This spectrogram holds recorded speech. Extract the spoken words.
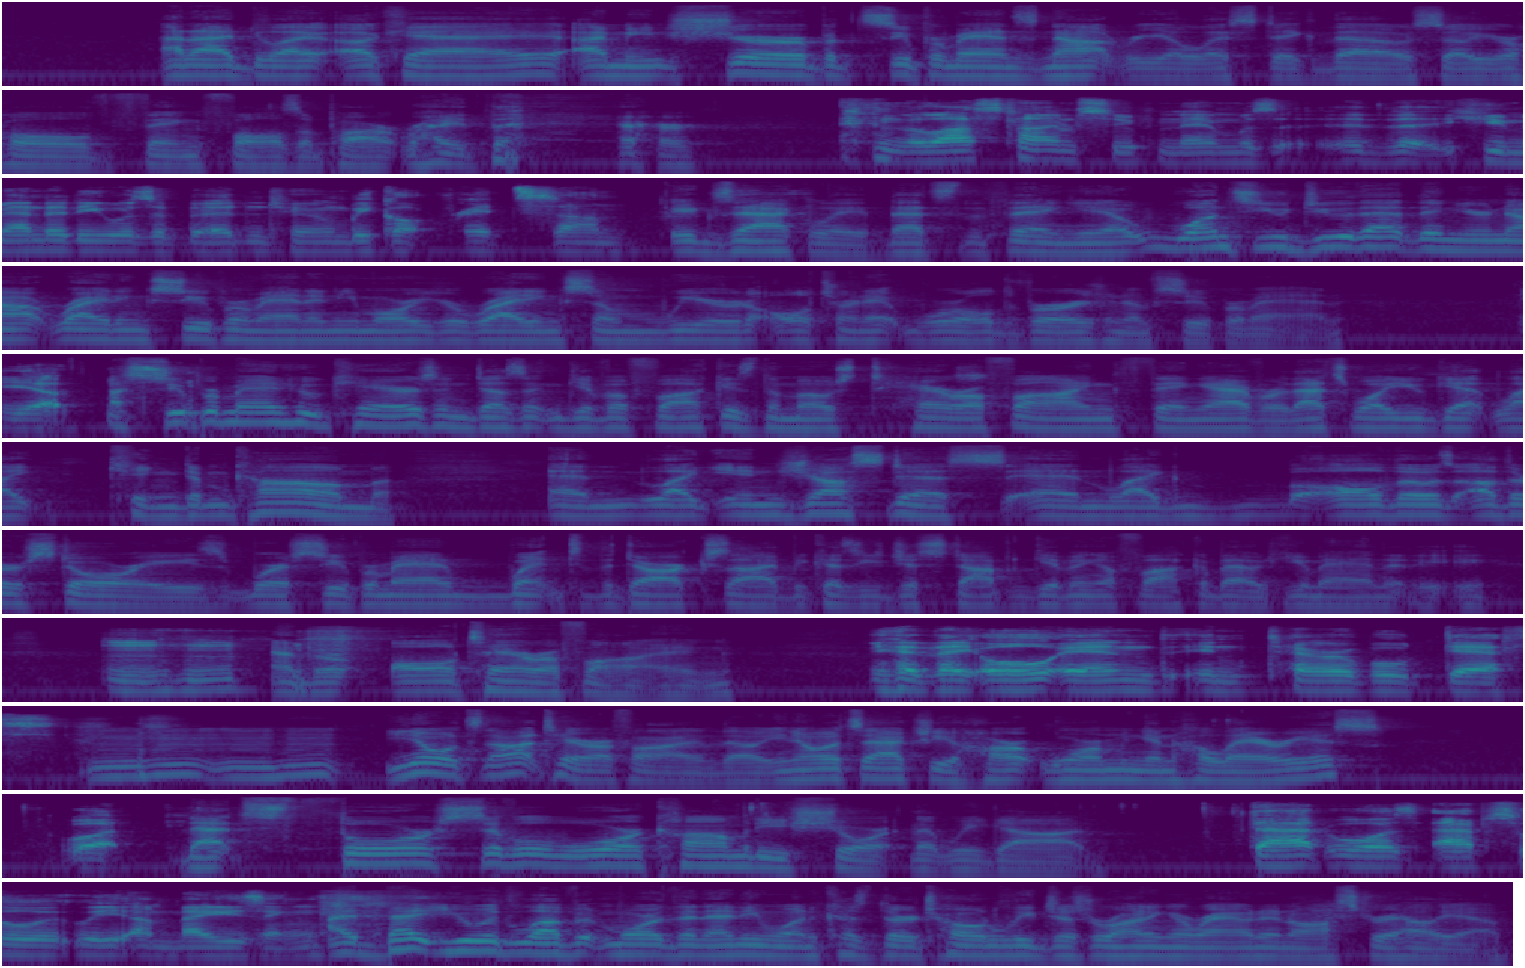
and I'd be like, okay. I mean, sure, but Superman's not realistic, though. So your whole thing falls apart right there. And the last time Superman was the humanity was a burden to him, we got Red Sun. Exactly. That's the thing. You know, once you do that, then you're not writing Superman anymore. You're writing some weird alternate world version of Superman. Yep. A Superman who cares and doesn't give a fuck is the most terrifying thing ever. That's why you get like Kingdom Come and like Injustice and like all those other stories where Superman went to the dark side because he just stopped giving a fuck about humanity. Mm-hmm. And they're all terrifying. Yeah, they all end in terrible deaths. You know what's not terrifying though? You know what's actually heartwarming and hilarious? What? That's Thor Civil War comedy short that we got. That was absolutely amazing. I bet you would love it more than anyone because they're totally just running around in Australia.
